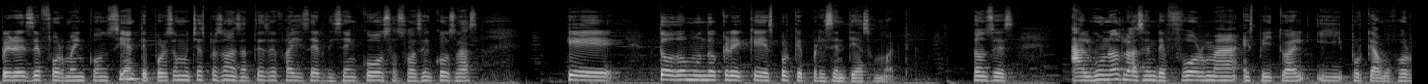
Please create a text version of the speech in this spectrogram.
pero es de forma inconsciente. Por eso muchas personas antes de fallecer dicen cosas o hacen cosas que todo mundo cree que es porque presenté a su muerte. Entonces, algunos lo hacen de forma espiritual y porque a lo mejor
